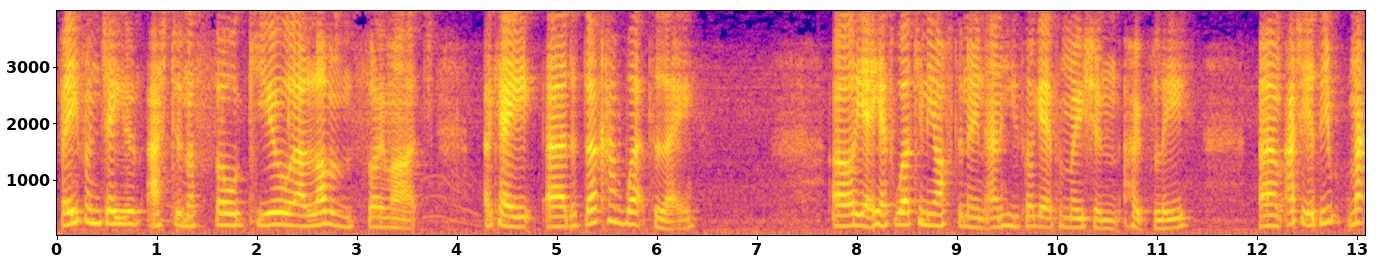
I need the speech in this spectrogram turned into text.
Faith and Jaden Ashton are so cute. I love them so much. Okay, uh, does Dirk have work today? Oh yeah, he has work in the afternoon, and he's gonna get a promotion hopefully. Um, actually, is he ma-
